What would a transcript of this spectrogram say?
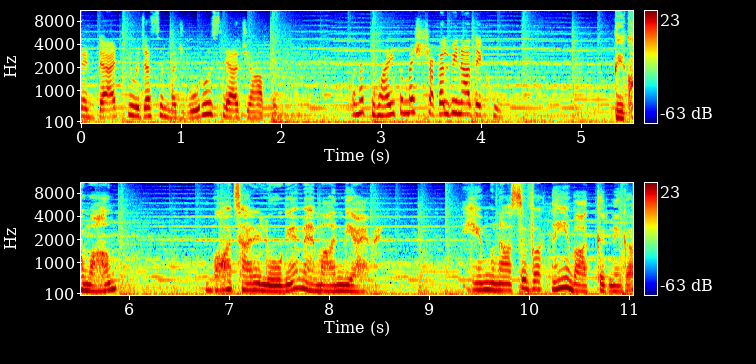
अपने डैड की वजह से मजबूर हूँ इसलिए आज यहाँ पे वरना तुम्हारी तो मैं शक्ल भी ना देखूँ। देखो माहम बहुत सारे लोग हैं मेहमान भी आए हुए। ये मुनासिब वक्त नहीं है बात करने का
